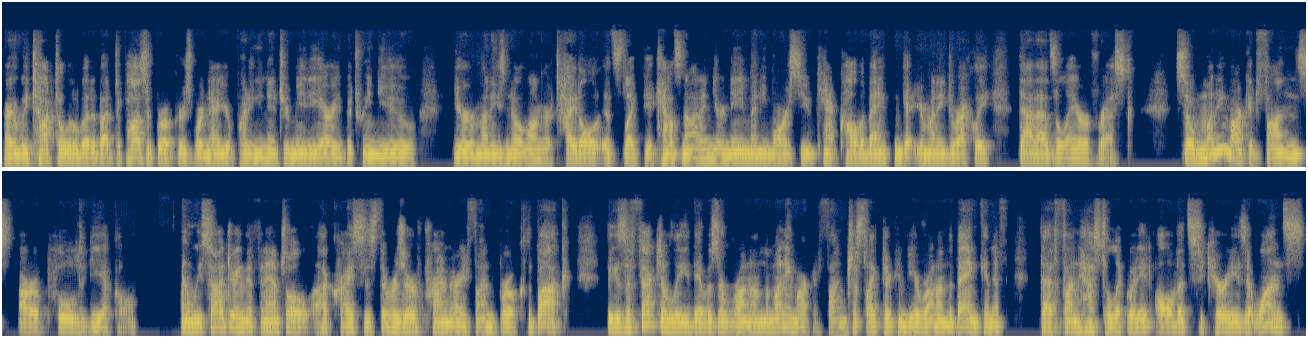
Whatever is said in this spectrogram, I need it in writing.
right? We talked a little bit about deposit brokers where now you're putting an intermediary between you your money's no longer title. It's like the account's not in your name anymore. So you can't call the bank and get your money directly. That adds a layer of risk. So money market funds are a pooled vehicle. And we saw during the financial uh, crisis, the reserve primary fund broke the buck because effectively there was a run on the money market fund, just like there can be a run on the bank. And if that fund has to liquidate all of its securities at once,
